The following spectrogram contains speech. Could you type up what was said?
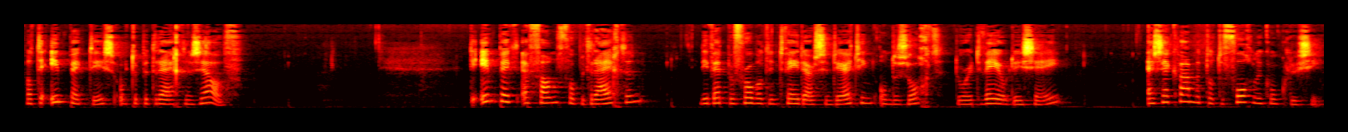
wat de impact is op de bedreigden zelf. De impact ervan voor bedreigden die werd bijvoorbeeld in 2013 onderzocht door het WODC en zij kwamen tot de volgende conclusie.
